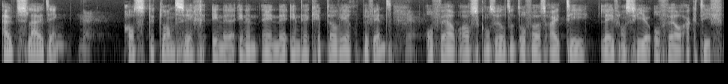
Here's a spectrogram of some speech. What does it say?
uitsluiting Nee. als de klant zich in de, in een, in de, in de crypto-wereld bevindt. Ja. Ofwel als consultant, ofwel als IT-leverancier, ofwel actief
